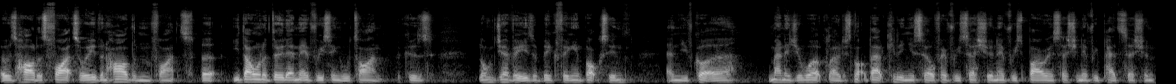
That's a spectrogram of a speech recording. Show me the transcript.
are as hard as fights or even harder than fights, but you don't want to do them every single time because longevity is a big thing in boxing, and you've got to manage your workload. It's not about killing yourself every session, every sparring session, every pad session.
